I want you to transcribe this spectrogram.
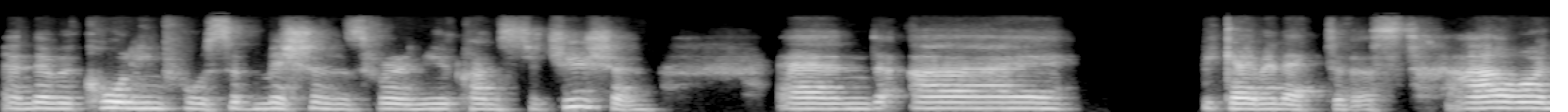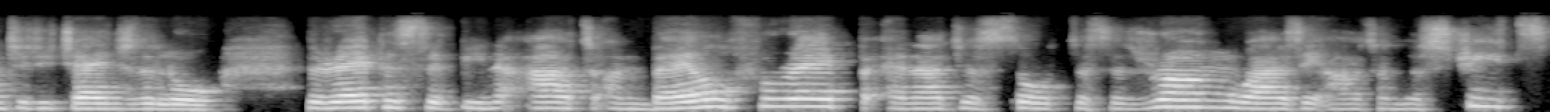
and they were calling for submissions for a new constitution. And I became an activist. I wanted to change the law. The rapist had been out on bail for rape, and I just thought this is wrong. Why is he out on the streets?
